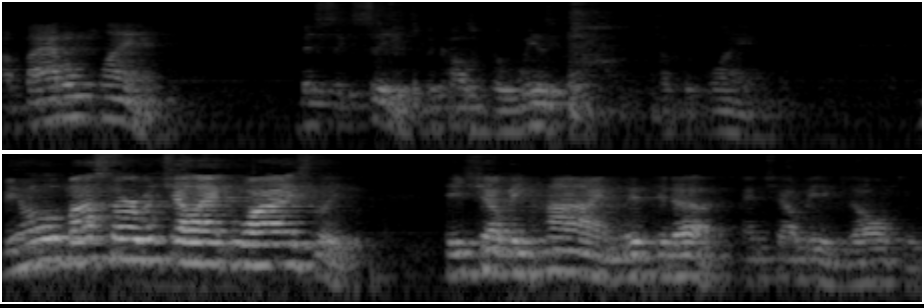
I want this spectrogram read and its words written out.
a battle plan that succeeds because of the wisdom of the plan. Behold, my servant shall act wisely. He shall be high and lifted up and shall be exalted.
